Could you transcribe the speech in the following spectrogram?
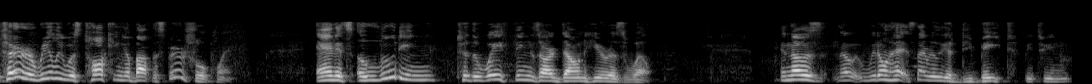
Torah really was talking about the spiritual plane, and it's alluding to the way things are down here as well. In other words, no, we don't have, it's not really a debate between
